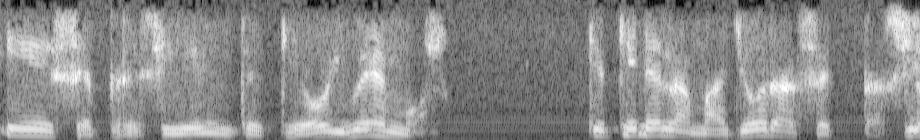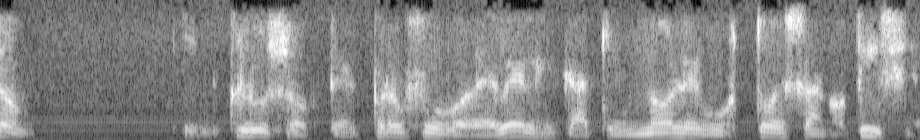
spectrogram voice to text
Ese presidente que hoy vemos, que tiene la mayor aceptación, incluso que el prófugo de Bélgica, a quien no le gustó esa noticia,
